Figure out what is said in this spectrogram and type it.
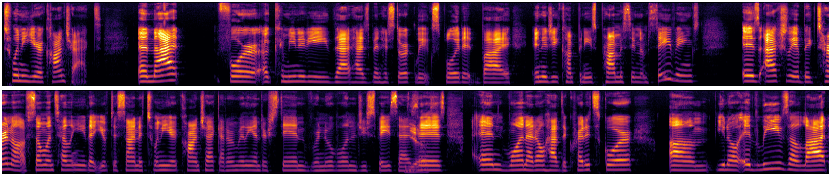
20 year contract. And that for a community that has been historically exploited by energy companies promising them savings is actually a big turnoff. Someone telling you that you have to sign a 20 year contract. I don't really understand renewable energy space as Yes. is. And one, I don't have the credit score. Um, you know, it leaves a lot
